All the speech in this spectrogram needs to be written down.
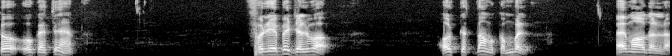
تو وہ کہتے ہیں فریب جلوہ اور کتنا مکمل اے معد اللہ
